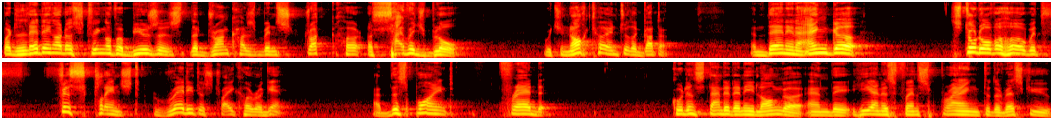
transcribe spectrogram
But letting out a string of abuses, the drunk husband struck her a savage blow, which knocked her into the gutter. And then, in anger, stood over her with fists clenched, ready to strike her again. At this point, Fred couldn't stand it any longer, and they, he and his friends sprang to the rescue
